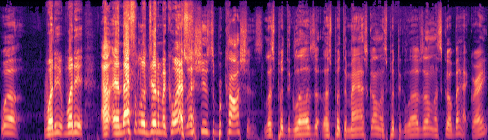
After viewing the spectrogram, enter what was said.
Well, What do what do uh, and that's a legitimate question. let's use the precautions. Let's put the gloves. Let's put the mask on. Let's put the gloves on. Let's go back, right?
